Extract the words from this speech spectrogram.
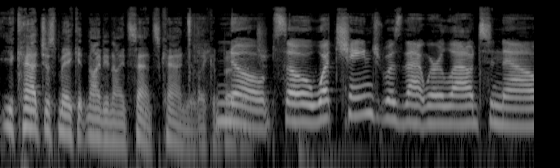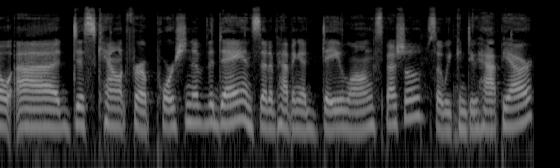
you can't just make it 99 cents, can you? Like a No. So what changed was that we're allowed to now uh, discount for a portion of the day instead of having a day long special. So we can do happy hour.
